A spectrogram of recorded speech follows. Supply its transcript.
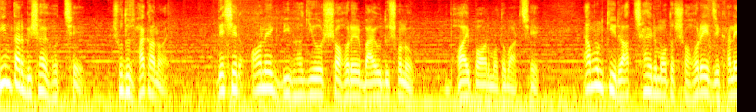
চিন্তার বিষয় হচ্ছে, শুধু ঢাকা নয়, দেশের অনেক বিভাগীয় শহরের বায়ু দূষণও ভয় পাওয়ার মতো বাড়ছে। এমনকি রাজশাহীর মতো শহরে যেখানে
